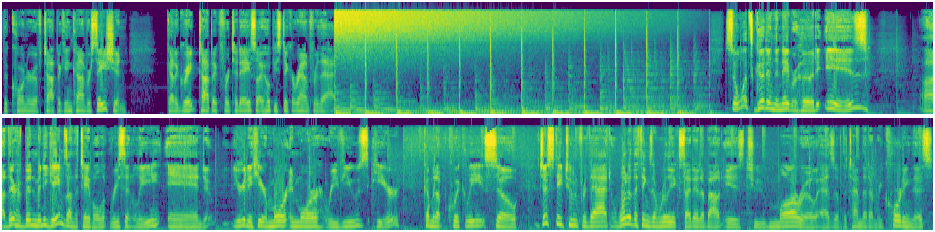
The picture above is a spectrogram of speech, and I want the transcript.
the corner of topic and conversation. Got a great topic for today, so I hope you stick around for that. So, what's good in the neighborhood is uh, there have been many games on the table recently, and you're going to hear more and more reviews here coming up quickly. So, just stay tuned for that. One of the things I'm really excited about is tomorrow, as of the time that I'm recording this,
